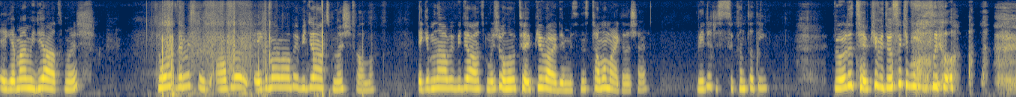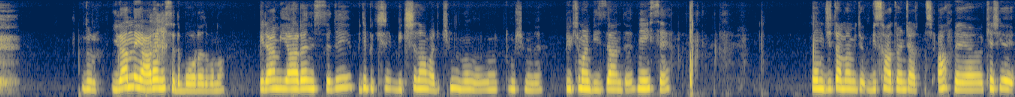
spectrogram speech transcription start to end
Egemen video atmış. Onu izlemişsiniz. Abla Egemen abi video atmış. Allah. Egemen abi video atmış. Ona tepki ver demişsiniz. Tamam arkadaşlar. Veririz. Sıkıntı değil. Böyle tepki videosu gibi oluyor. Dur. İrem'le Yaren istedi bu arada bunu. İrem Yaren istedi. Bir de bir kişi, bir kişi daha vardı. Kim unuttum şimdi. Büyük ihtimal bizden de. Neyse. Oğlum cidden ben video bir saat önce atmış. Ah be ya. Keşke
